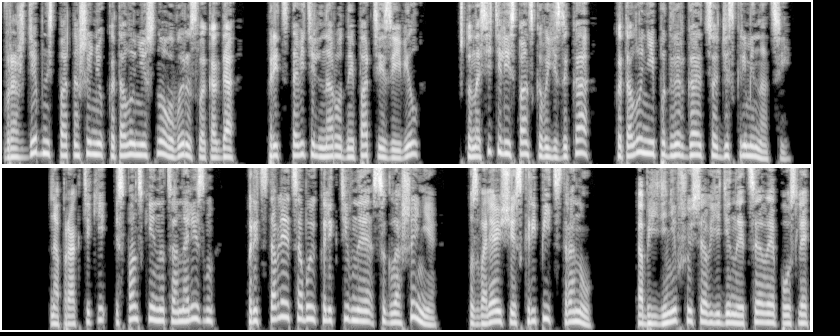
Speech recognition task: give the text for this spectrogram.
Враждебность по отношению к Каталонии снова выросла, когда представитель Народной партии заявил, что носители испанского языка Каталонии подвергаются дискриминации. На практике испанский национализм представляет собой коллективное соглашение, позволяющее скрепить страну, объединившуюся в единое целое после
